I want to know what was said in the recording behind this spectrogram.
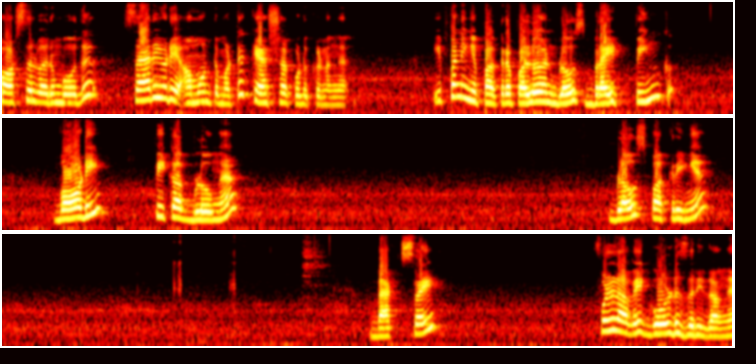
பார்சல் வரும்போது சாரியோடைய அமௌண்ட்டை மட்டும் கேஷாக கொடுக்கணுங்க. இப்போ நீங்கள் பார்க்குற பழு and blouse bright pink body peacock ப்ளூங்க ப்ளவுஸ் பார்க்குறீங்க. பேக் சைட் ஃபுல்லாகவே கோல்டு சரி தாங்க.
